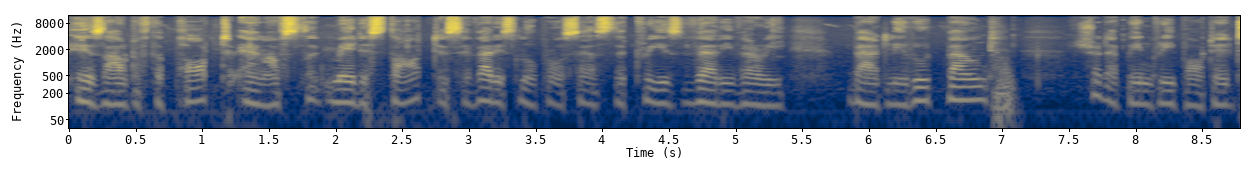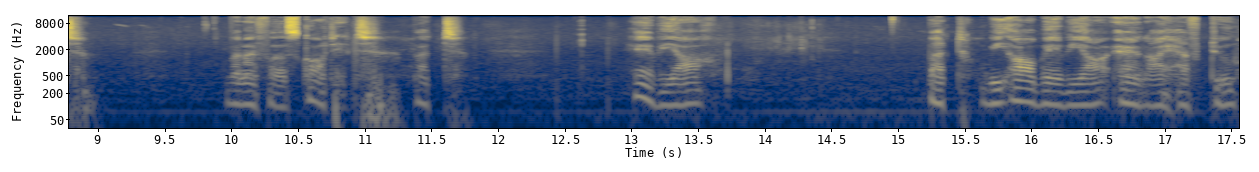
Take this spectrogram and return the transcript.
is out of the pot and I've made a start. It's a very slow process. The tree is very very badly root bound. Should have been repotted when I first got it but here we are. But we are where we are and I have to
